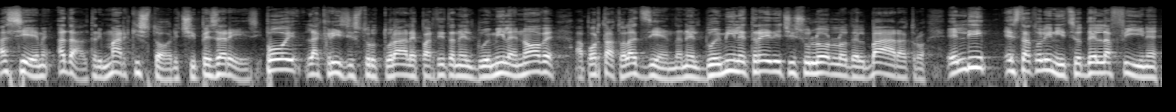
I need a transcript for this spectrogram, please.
assieme ad altri marchi storici pesaresi. Poi la crisi strutturale partita nel 2009 ha portato l'azienda nel 2013 sull'orlo del baratro e lì è stato l'inizio della fine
